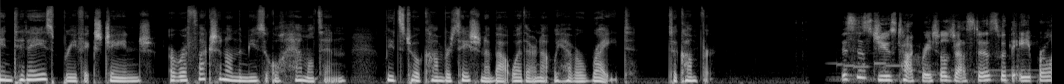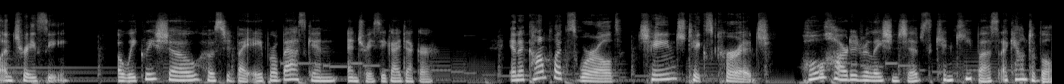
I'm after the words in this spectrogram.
In today's brief exchange, a reflection on the musical Hamilton leads to a conversation about whether or not we have a right to comfort. This is Jews Talk Racial Justice with April and Tracie, a weekly show hosted by April Baskin and Tracie Guy Decker. In a complex world, change takes courage. Wholehearted relationships can keep us accountable.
